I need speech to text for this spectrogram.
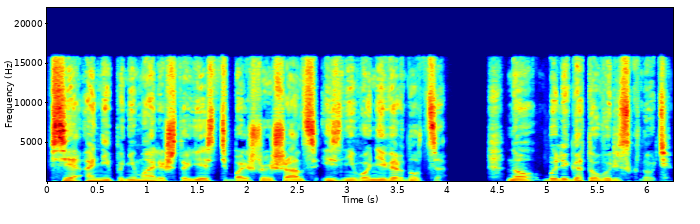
Все они понимали, что есть большой шанс из него не вернуться, но были готовы рискнуть.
